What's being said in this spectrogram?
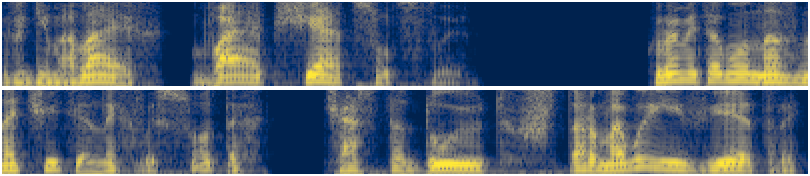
в Гималаях вообще отсутствуют. Кроме того, на значительных высотах часто дуют штормовые ветры,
